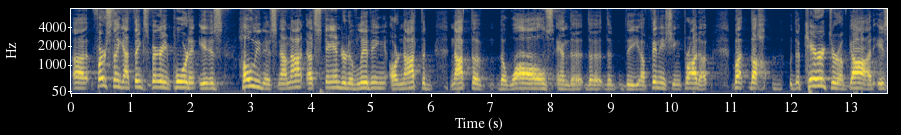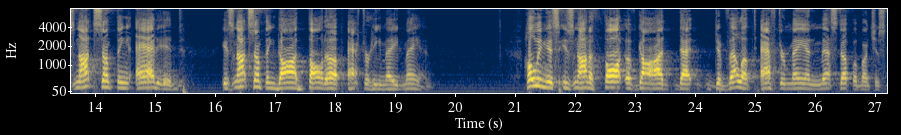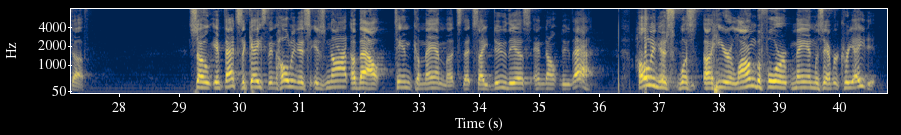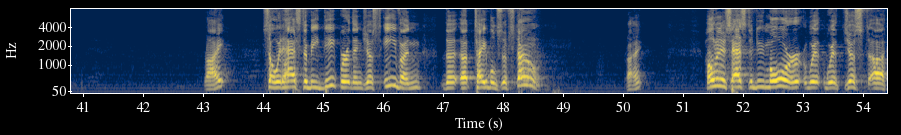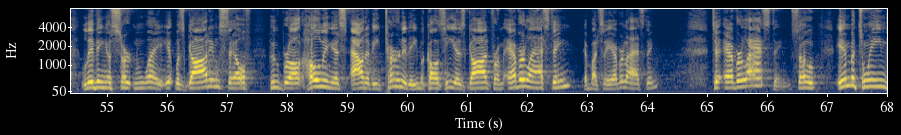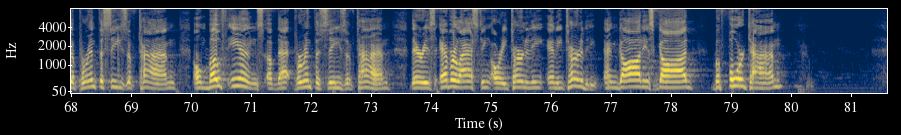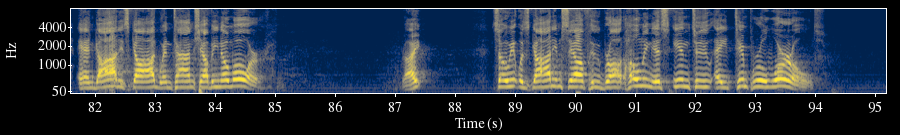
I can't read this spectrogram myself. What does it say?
Uh, first thing I think is very important is holiness. Now, not a standard of living or not the, not the, the walls and the, the, the, the uh, finishing product, but the, the character of God is not something added, it's not something God thought up after He made man. Holiness is not a thought of God that developed after man messed up a bunch of stuff. So, if that's the case, then holiness is not about Ten Commandments that say do this and don't do that. Holiness was uh, here long before man was ever created. Right? So, it has to be deeper than just even the uh, tables of stone. Right? Holiness has to do more with, with just uh, living a certain way. It was God Himself who brought holiness out of eternity because He is God from everlasting. Everybody say everlasting. To everlasting. So, in between the parentheses of time, on both ends of that parentheses of time, there is everlasting or eternity and eternity. And God is God before time and God is God when time shall be no more. Right? So it was God Himself who brought holiness into a temporal world,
